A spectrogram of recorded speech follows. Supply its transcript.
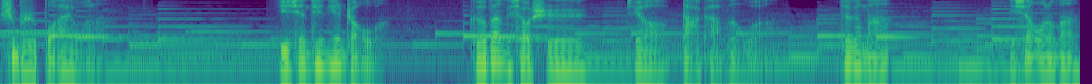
是不是不爱我了？以前天天找我，隔半个小时就要打卡问我在干嘛，你想我了吗？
